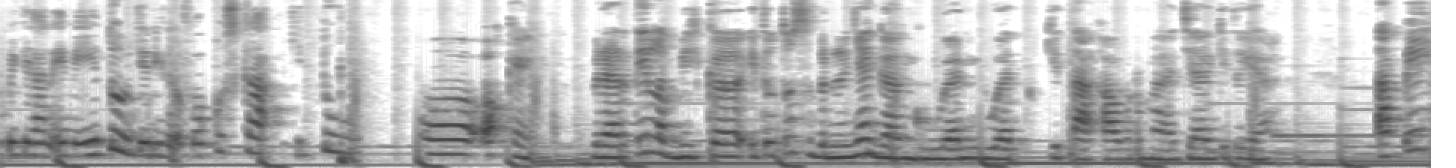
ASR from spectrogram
kepikiran ini itu, jadi nggak fokus kak, gitu. Oh oke, okay. Berarti lebih ke itu tuh sebenarnya gangguan buat kita kaum remaja gitu ya. Tapi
